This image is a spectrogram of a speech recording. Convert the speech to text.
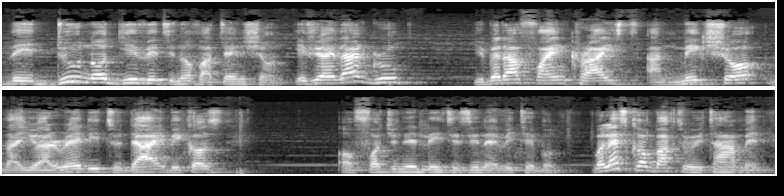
they do not give it enough attention. If you're in that group, you better find Christ and make sure that you are ready to die because unfortunately it is inevitable. But let's come back to retirement.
